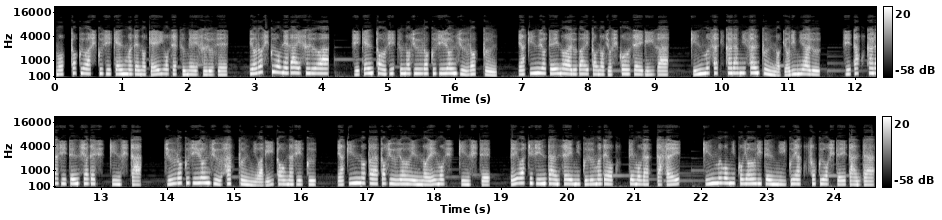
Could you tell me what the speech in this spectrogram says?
もっと詳しく事件までの経緯を説明するぜ。よろしくお願いするわ。事件当日の16時46分、夜勤予定のアルバイトの女子高生 B が、勤務先から2、3分の距離にある、自宅から自転車で出勤した。16時48分には B と同じく、夜勤のパート従業員の A も出勤して、A は知人男性に車で送ってもらった際、勤務後に小料理店に行く約束をしていたんだ。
